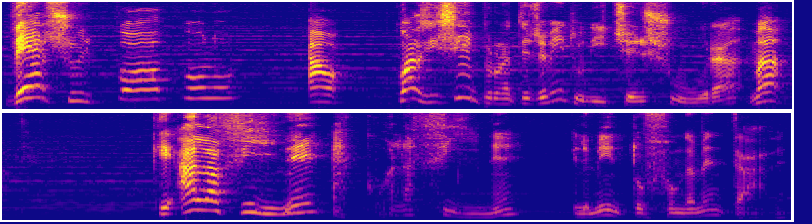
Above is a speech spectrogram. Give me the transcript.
verso il popolo ha quasi sempre un atteggiamento di censura, ma che alla fine, ecco, alla fine, elemento fondamentale,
